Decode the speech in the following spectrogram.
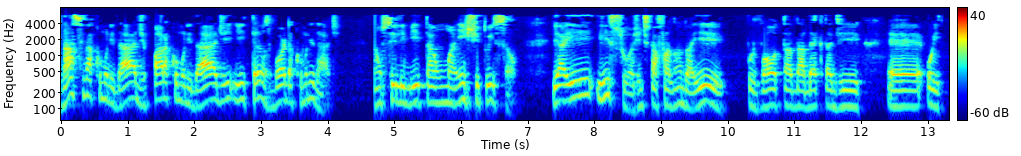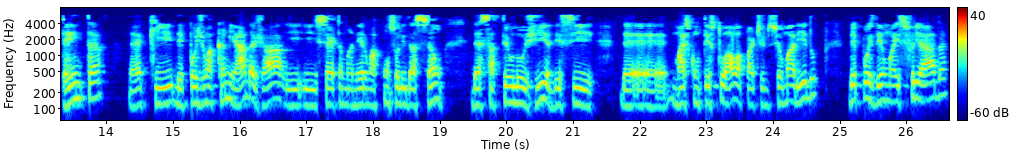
nasce na comunidade, para a comunidade e transborda a comunidade. Não se limita a uma instituição. E aí, isso, a gente está falando aí por volta da década de é, 80, né, que depois de uma caminhada já e, e, de certa maneira, uma consolidação dessa teologia, desse, é, mais contextual a partir do seu marido, depois deu uma esfriada,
